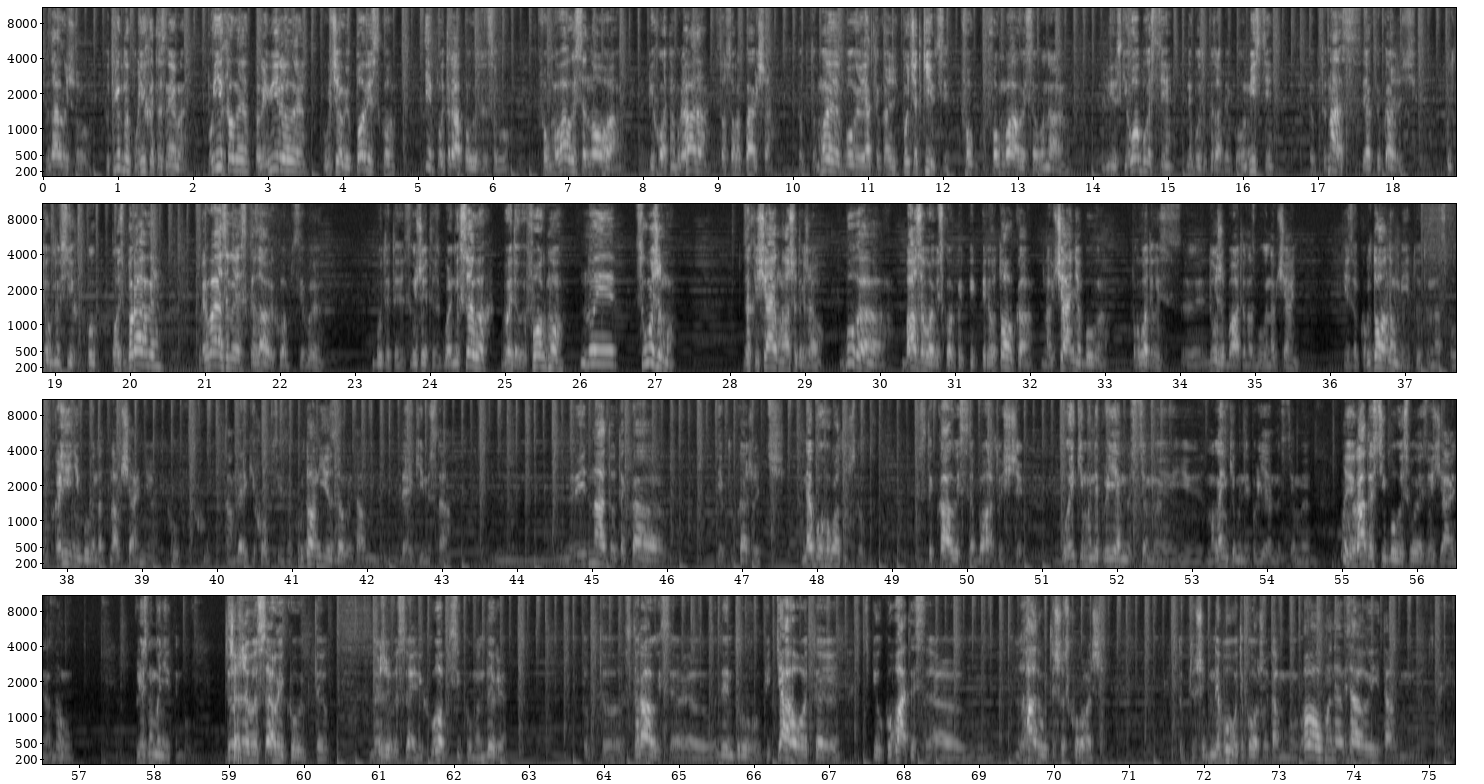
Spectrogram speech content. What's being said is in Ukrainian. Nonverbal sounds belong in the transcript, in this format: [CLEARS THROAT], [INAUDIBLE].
Сказали, що потрібно поїхати з ними. Поїхали, перевірили, вручили повістку і потрапили в ЗСУ. Формувалася нова піхотна бригада 141. Тобто ми були, як то кажуть, початківці. Формувалася вона в Львівській області, не буду казати в якому місті. Тобто нас, як то кажуть, культурно всіх позбирали, привезли, сказали, хлопці, ви будете служити в Збройних силах, видали форму, ну і служимо. Захищаємо нашу державу. Була базова військова під- під- підготовка, навчання було, проводились е, дуже багато у нас було навчань. І за кордоном, і тут у нас по Україні були навчання. Там деякі хлопці за кордон їздили, там деякі міста. Війна то така, як то кажуть, неблагородна штука. Стикалися багато з чим. Великими неприємностями і з маленькими неприємностями. Ну і радості були свої, звичайно. Ну, різноманітний був. Дуже веселий колектив. Дуже веселі хлопці, командири. Тобто старалися один другу підтягувати, спілкуватися, згадувати щось хороше. Тобто, щоб не було такого, що там о, мене взяли і там.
